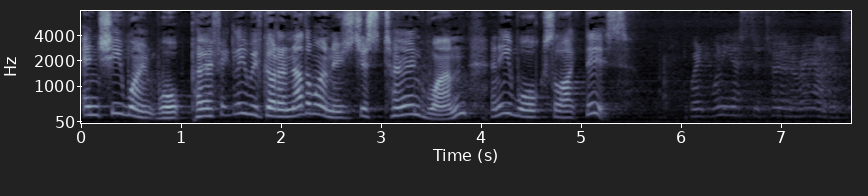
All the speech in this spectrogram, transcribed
and she won't walk perfectly. We've got another one who's just turned one, and he walks like this. When, when he has to turn around, it's.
